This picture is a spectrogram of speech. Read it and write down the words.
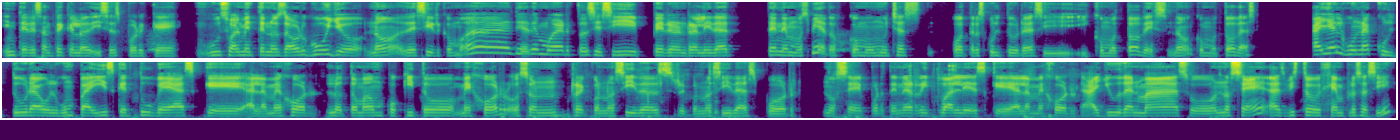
interesante que lo dices porque usualmente nos da orgullo, ¿no? Decir como, ah, Día de Muertos y así, pero en realidad tenemos miedo, como muchas otras culturas y, y como todes, ¿no? Como todas. ¿Hay alguna cultura o algún país que tú veas que a lo mejor lo toma un poquito mejor o son reconocidas, reconocidas por, no sé, por tener rituales que a lo mejor ayudan más o no sé? ¿Has visto ejemplos así?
